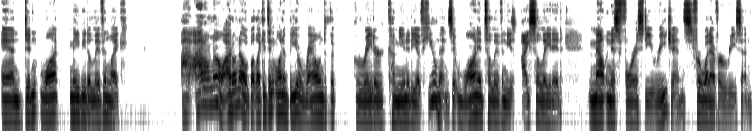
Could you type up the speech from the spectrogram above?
and didn't want maybe to live in like I, I don't know, I don't know, but like it didn't want to be around the greater community of humans. It wanted to live in these isolated mountainous foresty regions for whatever reason.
